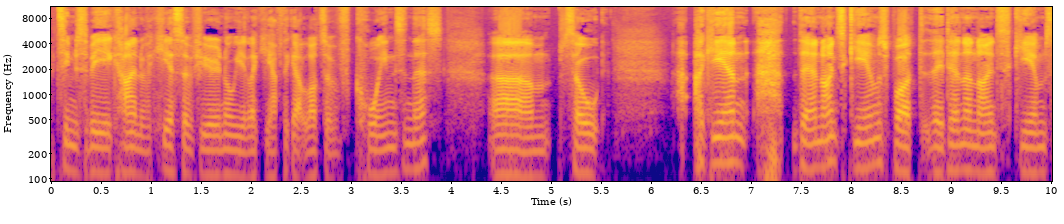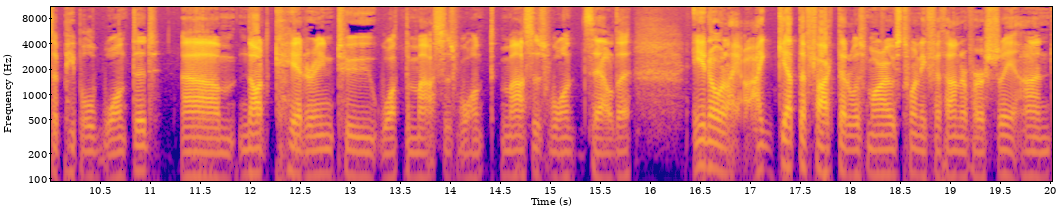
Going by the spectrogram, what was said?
It seems to be kind of a case of you know you like you have to get lots of coins in this. Um, so again, they announced games, but they didn't announce games that people wanted. Um, not catering to what the masses want. Masses want Zelda. You know, like I get the fact that it was Mario's 25th anniversary, and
